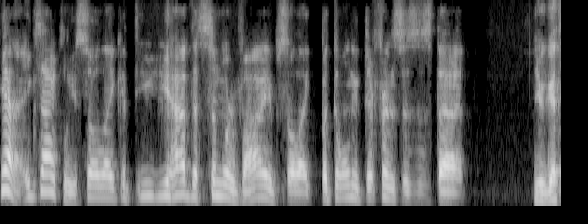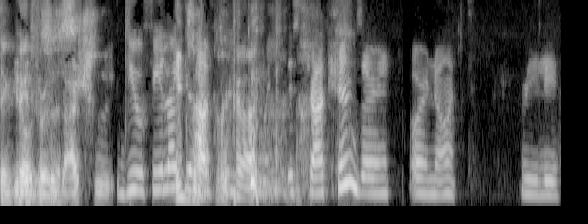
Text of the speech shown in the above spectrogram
Yeah, exactly. So like it, you, you have that similar vibe. So like, but the only difference is is that You're getting you paid know for this this. is actually Do you feel like Exactly, you have too much distractions or or not? Really?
